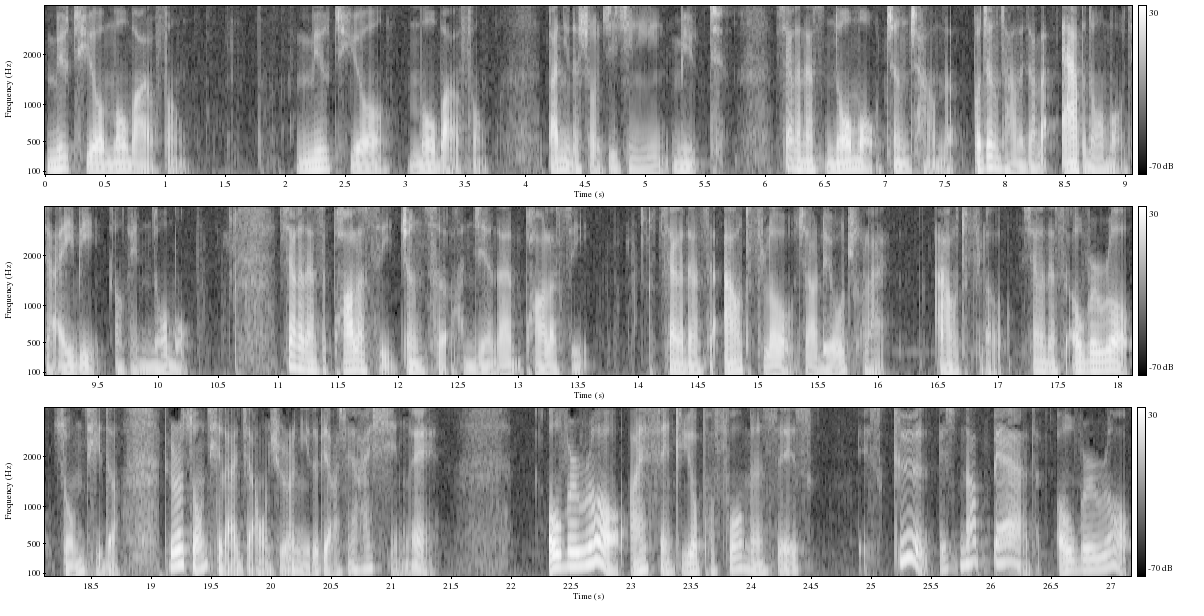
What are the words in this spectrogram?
mute your mobile phone，mute your mobile phone，把你的手机静音 mute。下个单词 normal，正常的，不正常的叫做 abnormal，加 ab，OK，normal。下个单词 policy，政策，很简单，policy。下个单词 outflow 叫流出来 ，outflow。下个单词 overall 总体的，比如说总体来讲，我觉得你的表现还行哎。Overall, I think your performance is is good. It's not bad overall.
